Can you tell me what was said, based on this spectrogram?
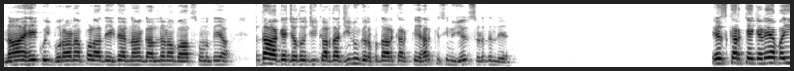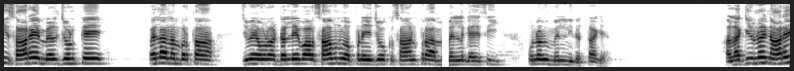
ਨਾ ਇਹ ਕੋਈ ਬੁਰਾ, ਨਾ ਭਲਾ ਦੇਖਦਾ, ਨਾ ਗੱਲ, ਨਾ ਬਾਤ ਸੁਣਦੇ ਆ। ਸਿੱਧਾ ਆ ਕੇ ਜਦੋਂ ਜੀ ਕਰਦਾ, ਜਿਹਨੂੰ ਗ੍ਰਿਫਤਾਰ ਕਰਕੇ ਹਰ ਕਿਸੇ ਨੂੰ ਜੇਲ੍ਹ ਸਿੱਟ ਦਿੰਦੇ ਆ। ਇਸ ਕਰਕੇ ਕਹਿੰਦੇ ਆ ਬਈ ਸਾਰੇ ਮਿਲ ਜੁਲ ਕੇ ਪਹਿਲਾ ਨੰਬਰ ਤਾਂ ਜਿਵੇਂ ਹੁਣ ਡੱਲੇਵਾਲ ਸਾਹਿਬ ਨੂੰ ਆਪਣੇ ਜੋ ਕਿਸਾਨ ਭਰਾ ਮਿਲਣ ਗਏ ਸੀ, ਉਹਨਾਂ ਨੂੰ ਮਿਲ ਨਹੀਂ ਦਿੱਤਾ ਗਿਆ। ਹਾਲਾਂਕਿ ਉਹਨਾਂ ਦੇ ਨਾਰੇ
